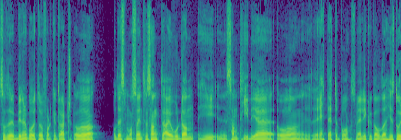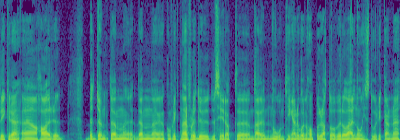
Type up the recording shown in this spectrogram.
så det begynner å gå utover folk etter hvert. Og, og det som også er interessant, er jo hvordan samtidige og rett etterpå, som jeg liker å kalle det, historikere har bedømt den, den eh, konflikten her. Fordi du, du sier at eh, det er noen ting her det går an å hoppe glatt over, og det er noe historikerne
